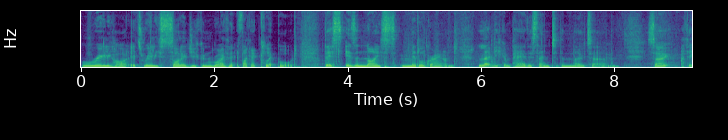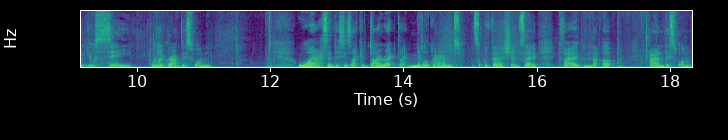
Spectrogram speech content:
really hard, it's really solid, you can write it, it's like a clipboard. This is a nice middle ground. Let me compare this then to the Moterm. So I think you'll see when I grab this one, why I said this is like a direct, like middle ground sort of version. So if I open that up and this one,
